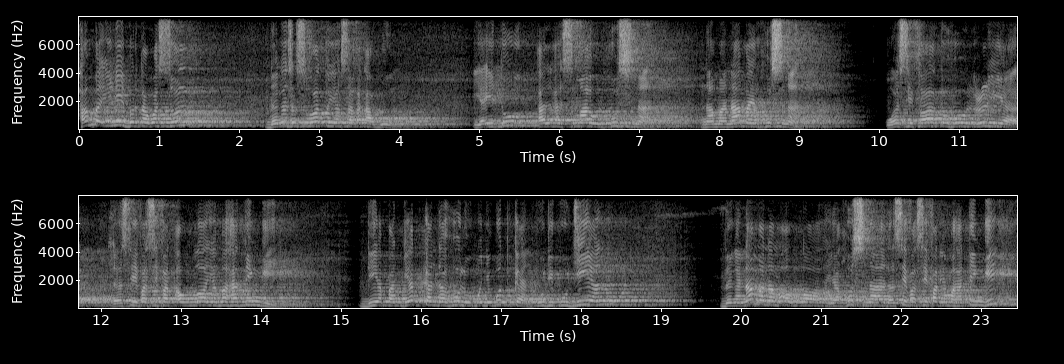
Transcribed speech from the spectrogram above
hamba ini bertawassul dengan sesuatu yang sangat agung. yaitu al-asmaul husna nama-nama yang husna wa sifatuhu ulia dan sifat-sifat Allah yang maha tinggi dia panjatkan dahulu menyebutkan puji-pujian dengan nama-nama Allah yang husna dan sifat-sifat yang maha tinggi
